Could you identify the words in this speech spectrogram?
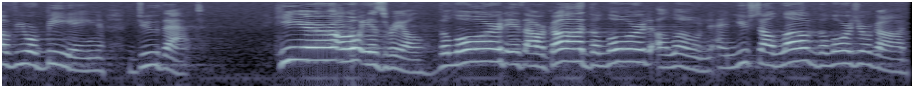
of your being, do that. Hear, O Israel, the Lord is our God, the Lord alone, and you shall love the Lord your God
